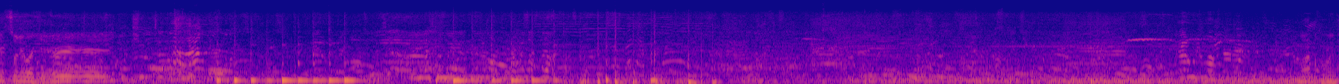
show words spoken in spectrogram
Martin Soniwaki. Ладно, хватит.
